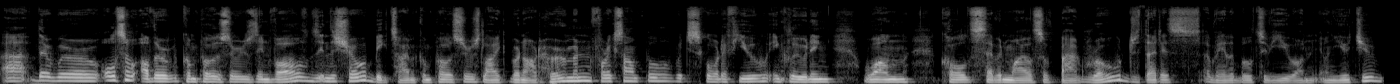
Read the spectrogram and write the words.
Uh, there were also other composers involved in the show, big time composers like Bernard Herrmann, for example, which scored a few, including one called Seven Miles of Bad Road that is available to view on, on YouTube.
